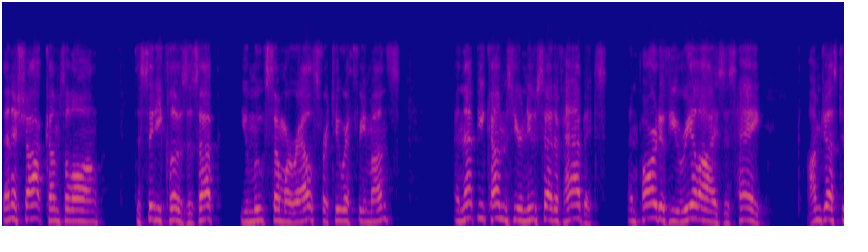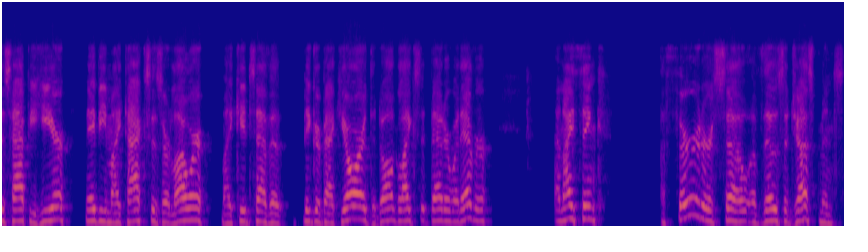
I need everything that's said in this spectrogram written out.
Then a shock comes along. The city closes up. You move somewhere else for two or three months. And that becomes your new set of habits. And part of you realizes, hey, I'm just as happy here. Maybe my taxes are lower. My kids have a bigger backyard. The dog likes it better, whatever. And I think a third or so of those adjustments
